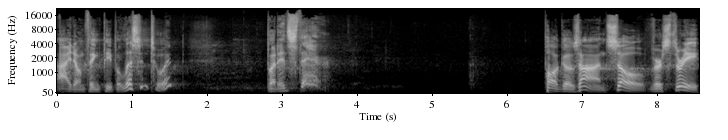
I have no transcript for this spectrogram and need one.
I don't think people listen to it, but it's there. Paul goes on. So, verse 3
